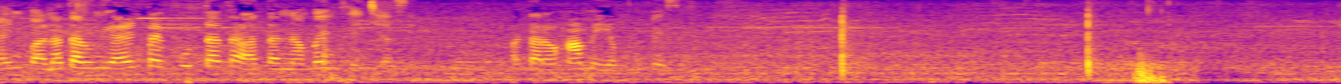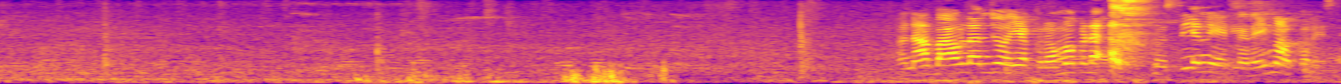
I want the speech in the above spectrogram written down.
આઈન પાન અત્યાર સુધી આઈન પાન ફૂટતા હતા, અત્યારના બંધ થઈ ગયા છે. અત્યારે સામે ફૂટે છે અને આ બાવલાને જો એક રમકડા છે ને એટલે રહીમાં કરે છે.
